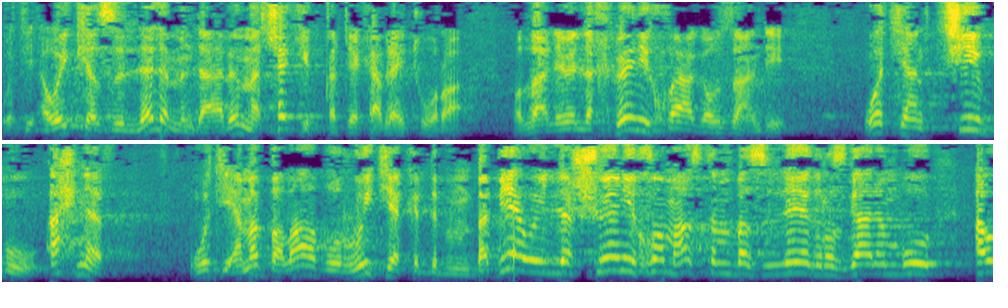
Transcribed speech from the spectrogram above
وتی ئەوەی کە زلە لە مندا ئەبێ مەچەکی بقرتێ کابرای توڕە وەڵا لەوێ لە خوێنی خۆیا گەوزاندی وتیان چی بوو ئەحنەف وتی ئەمە بەڵا بوو ڕووی تێکردبم بەبێ ئەوەی لە شوێنی خۆم هەستم بە زلەیەک ڕزگارم بوو ئەو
